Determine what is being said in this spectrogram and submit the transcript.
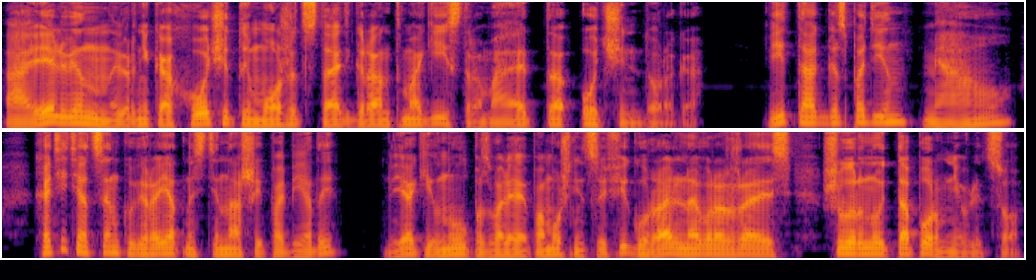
А Эльвин наверняка хочет и может стать гранд-магистром, а это очень дорого. «Итак, господин, мяу, хотите оценку вероятности нашей победы?» Я кивнул, позволяя помощнице, фигурально выражаясь, швырнуть топор мне в лицо.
